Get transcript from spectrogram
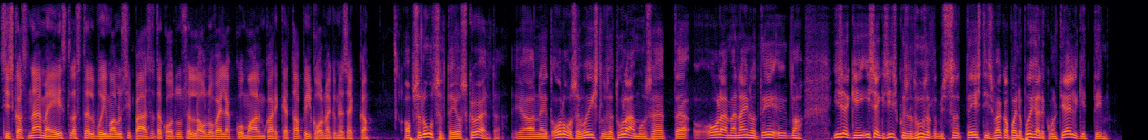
siis kas näeme eestlastel võimalusi pääseda kodusel lauluväljaku maailmakarika etapil kolmekümne sekka? absoluutselt ei oska öelda ja need oluse võistluse tulemused oleme näinud e-, noh, isegi, isegi siis, kui seda suusatamist Eestis väga palju põhjalikumalt jälgiti Äh,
